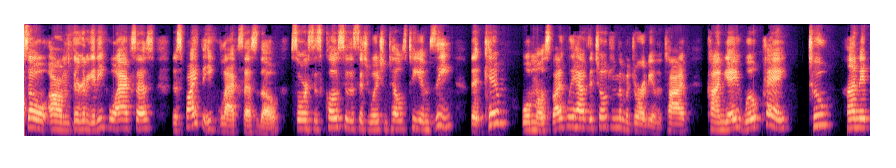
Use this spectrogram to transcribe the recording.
So um, they're going to get equal access. Despite the equal access, though, sources close to the situation tells TMZ that Kim will most likely have the children the majority of the time. Kanye will pay two hundred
